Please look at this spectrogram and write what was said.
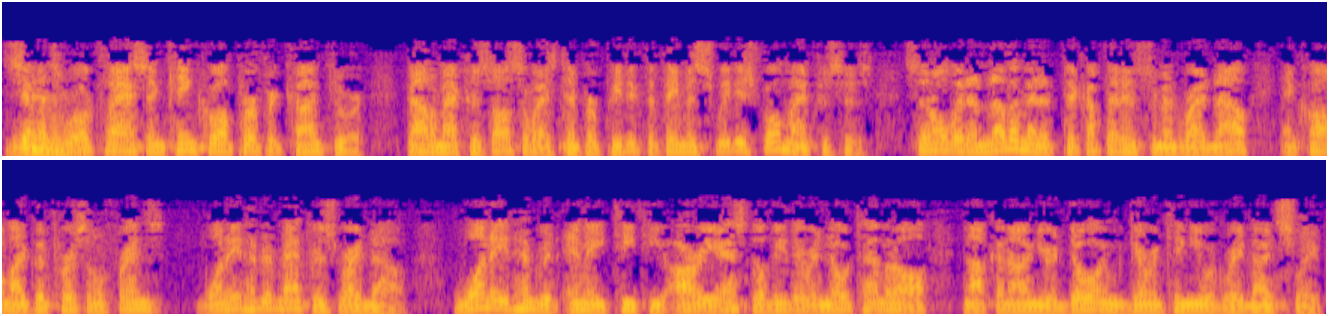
Simmons Yeah. World Class and King Coil Perfect Contour. Dial Mattress also has Tempur-Pedic, the famous Swedish foam mattresses. So don't wait another minute. Pick up that instrument right now and call my good personal friends 1-800-Mattress right now. 1-800-M-A-T-T-R-E-S. They'll be there in no time at all, knocking on your door and guaranteeing you a great night's sleep.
